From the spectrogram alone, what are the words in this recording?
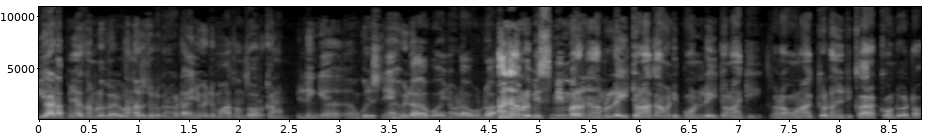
ഈ അടപ്പിനകത്ത് നമ്മൾ വെള്ളം നിറച്ച് കൊടുക്കണം കേട്ടോ. അതിന് വേണ്ടി മാത്രം തുറക്കണം. ഇല്ലെങ്കിൽ നമുക്കൊരു സ്നേഹമില്ലാതെ അവിടെ അതുകൊണ്ട്. അങ്ങനെ നമ്മൾ ബിസ്മിയും പറഞ്ഞ് നമ്മൾ ലൈറ്റ് ഓൺ ആക്കാൻ വേണ്ടി പോകണം ലൈറ്റ് ഓൺ ആക്കി കേട്ടോ ഓൺ ആക്കി ഉടനെ കറക്കമുണ്ട് കേട്ടോ.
